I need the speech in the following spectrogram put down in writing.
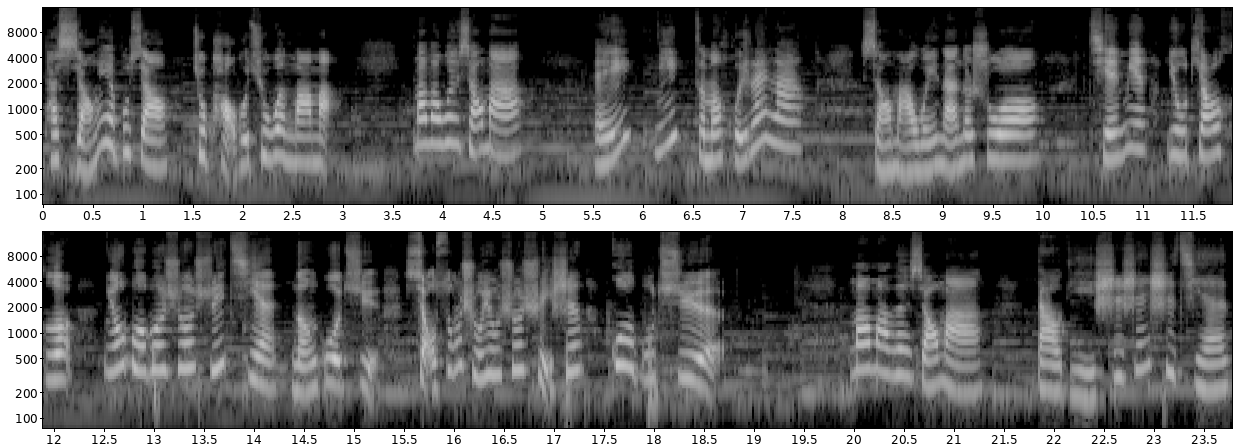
他想也不想，就跑回去问妈妈。妈妈问小马：“哎，你怎么回来啦？”小马为难地说：“前面有条河，牛伯伯说水浅能过去，小松鼠又说水深过不去。”妈妈问小马。到底是深是浅？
